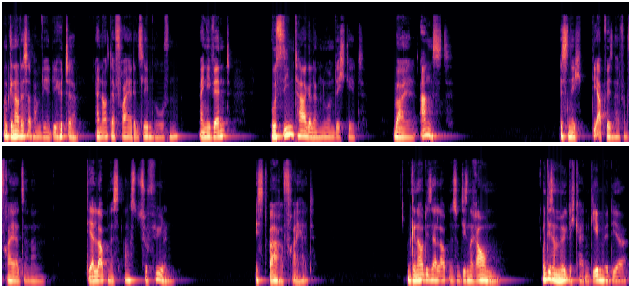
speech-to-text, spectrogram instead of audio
Und genau deshalb haben wir die Hütte, ein Ort der Freiheit, ins Leben gerufen. Ein Event, wo es sieben Tage lang nur um dich geht. Weil Angst ist nicht die Abwesenheit von Freiheit, sondern die Erlaubnis, Angst zu fühlen, ist wahre Freiheit. Und genau diese Erlaubnis und diesen Raum und diese Möglichkeiten geben wir dir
